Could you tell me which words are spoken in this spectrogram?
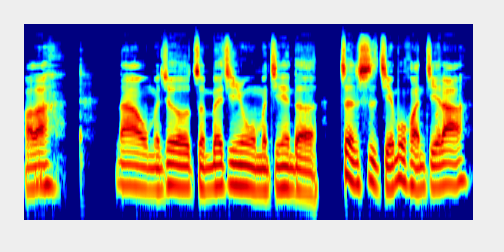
好啦，那我们就准备进入我们今天的正式节目环节啦。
